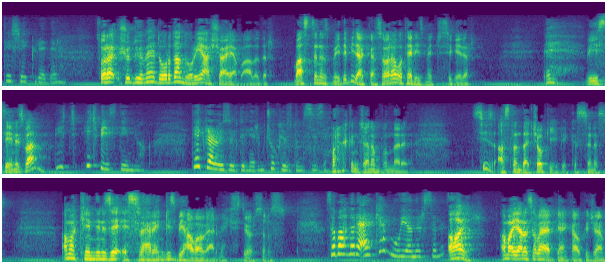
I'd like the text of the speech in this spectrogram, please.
Teşekkür ederim. Sonra şu düğme doğrudan doğruya aşağıya bağlıdır. Bastınız mıydı bir dakika sonra otel hizmetçisi gelir. Eh, bir isteğiniz var mı? Hiç hiçbir isteğim yok. Tekrar özür dilerim. Çok üzdüm sizi. Bırakın canım bunları. Siz aslında çok iyi bir kızsınız. Ama kendinize esrarengiz bir hava vermek istiyorsunuz. Sabahları erken mi uyanırsınız? Hayır ama yarın sabah erken kalkacağım.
